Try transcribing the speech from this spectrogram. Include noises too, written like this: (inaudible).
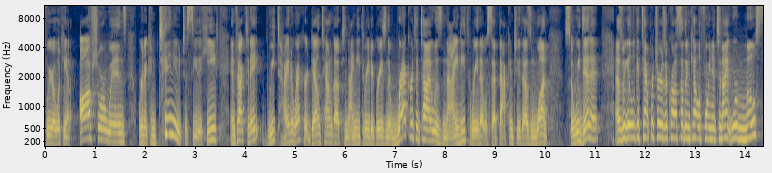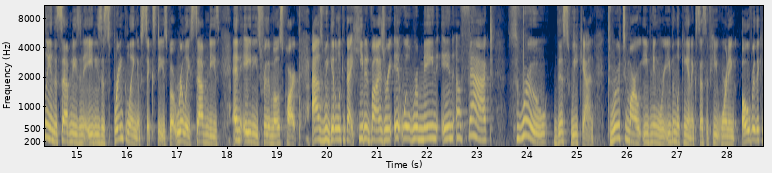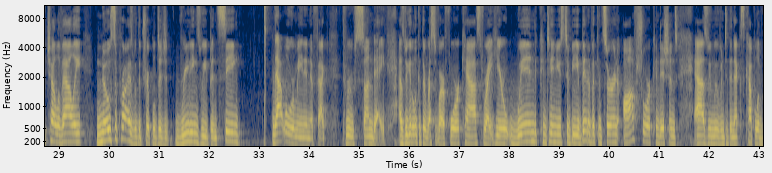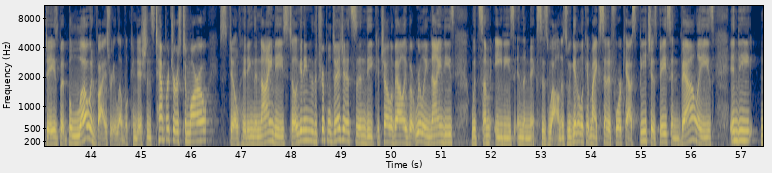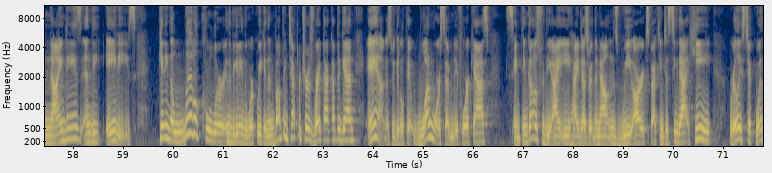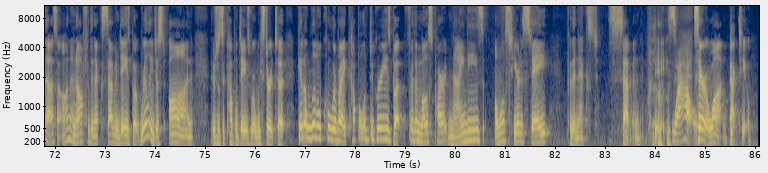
We are looking at offshore winds. We're going to continue to see the heat. In fact, today we tied a record. Downtown got up to 93 degrees, and the record to tie was 93. That was set back in 2001. So we did it. As we get a look at temperatures across Southern California tonight, we're mostly in the 70s and 80s, a sprinkling of 60s, but really 70s and 80s for the most part. As we get a look at that heat advisory, it will remain in effect through this weekend. Through tomorrow evening, we're even looking at excessive heat warning over the Coachella Valley. No surprise with the triple digit readings we've been seeing. That will remain in effect through Sunday. As we get a look at the rest of our forecast right here, wind continues to be a bit of a concern. Offshore conditions as we move into the next couple of days, but below advisory level conditions. Temperatures tomorrow still hitting the 90s, still getting to the triple digits in the Coachella Valley, but really 90s with some 80s in the mix as well. And as we get a look at my extended forecast, beaches, basin, valleys in the 90s and the 80s getting a little cooler in the beginning of the work week and then bumping temperatures right back up again. And as we get a look at one more seven day forecast, same thing goes for the IE high desert in the mountains. We are expecting to see that heat really stick with us on and off for the next seven days, but really just on. There's just a couple days where we start to get a little cooler by a couple of degrees, but for the most part, 90s almost here to stay for the next seven days. (laughs) wow. Sarah Wan, back to you.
